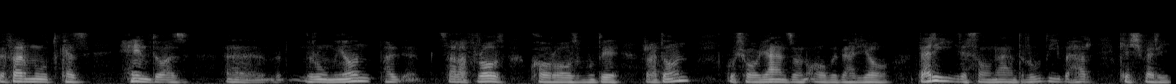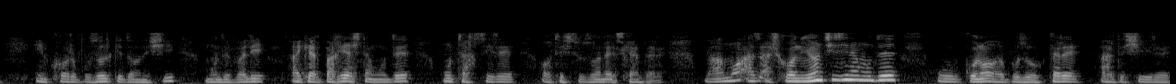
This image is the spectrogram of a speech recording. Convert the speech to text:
بفرمود که از هند و از رومیان سرفراز کاراز بوده ردان. گشایند آن آب دریا دری رسانند رودی به هر کشوری. این کار بزرگ دانشی مونده ولی اگر بقیهش نمونده اون تقصیر آتش سوزان اسکندره. و اما از اشکانیان چیزی نمونده. او گناه بزرگتر اردشیر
